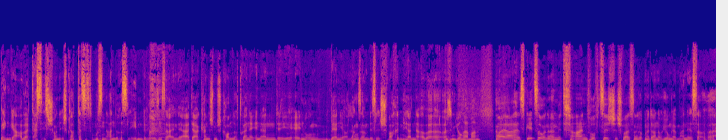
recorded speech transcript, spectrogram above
Banker, aber das ist schon, ich glaube, das ist, muss ein anderes Leben gewesen sein. Ja, da kann ich mich kaum noch dran erinnern. Die Erinnerungen werden ja langsam ein bisschen schwach im Hirn, aber Du bist ein junger Mann. Naja, es geht so, ne? Mit 51. Ich weiß nicht, ob man da noch junger Mann ist, aber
